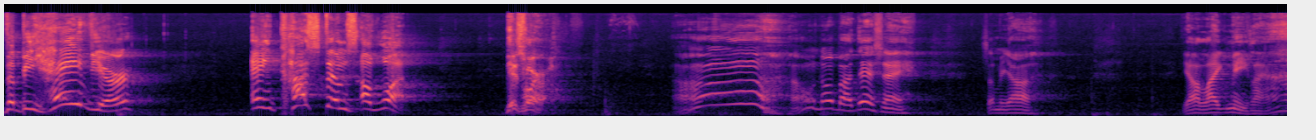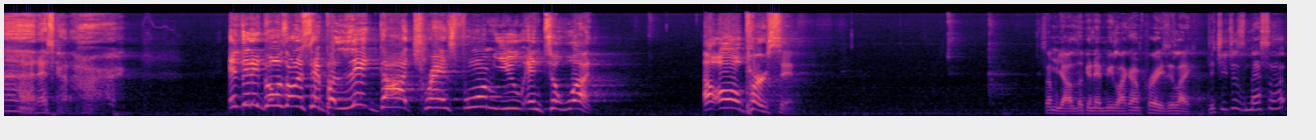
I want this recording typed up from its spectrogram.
the behavior and customs of what? This world. Oh, I don't know about that, Shane. Some of y'all, y'all like me, like, ah, that's kind of hard. And then it goes on and said, but let God transform you into what? An old person. Some of y'all looking at me like I'm crazy, like, did you just mess up?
